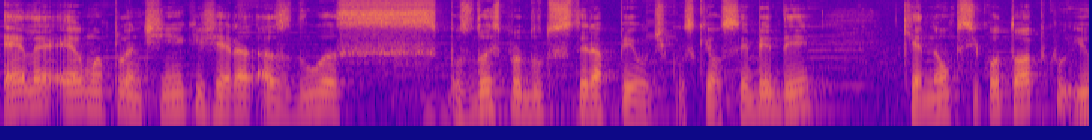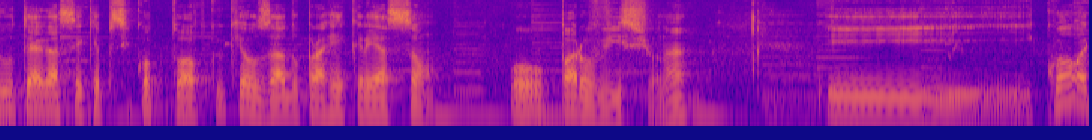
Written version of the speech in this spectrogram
ela é uma plantinha que gera as duas, os dois produtos terapêuticos, que é o CBD, que é não psicotópico, e o THC, que é psicotópico, que é usado para recreação ou para o vício, né? E qual a,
